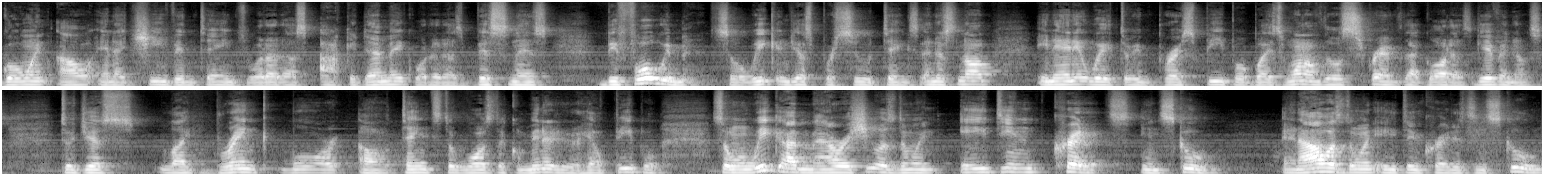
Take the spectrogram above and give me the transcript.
going out and achieving things, whether that's academic, whether that's business, before we met. So we can just pursue things. And it's not in any way to impress people, but it's one of those strengths that God has given us to just like bring more uh, things towards the community to help people. So when we got married, she was doing 18 credits in school, and I was doing 18 credits in school.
